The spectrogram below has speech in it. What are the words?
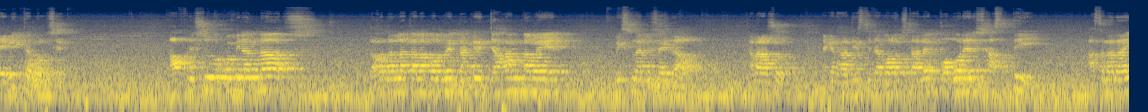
এই মিথ্যা বলছে। আফরিসু নাস তখন আল্লাহ তালা বলবেন, তাকে জাহান্নামের বিছনা বিছাই দাও। আবার আসো এখানে হাদিস যেটা বলা হচ্ছে তাহলে কবরের শাস্তি আছে না নাই?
